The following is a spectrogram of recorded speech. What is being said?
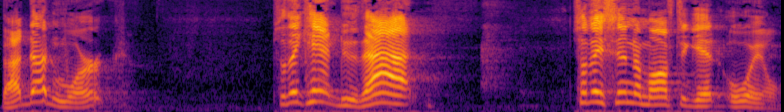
That doesn't work. So they can't do that. So they send them off to get oil.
